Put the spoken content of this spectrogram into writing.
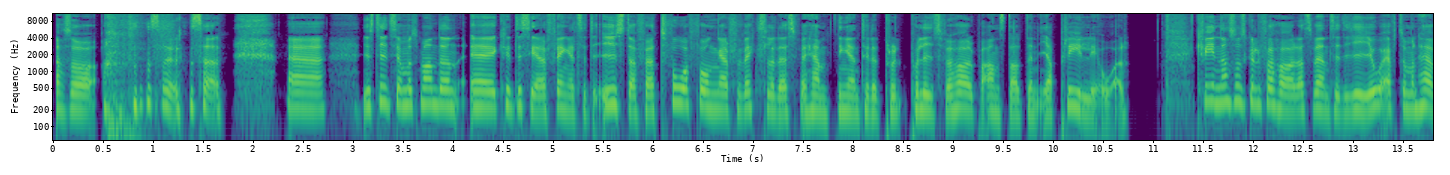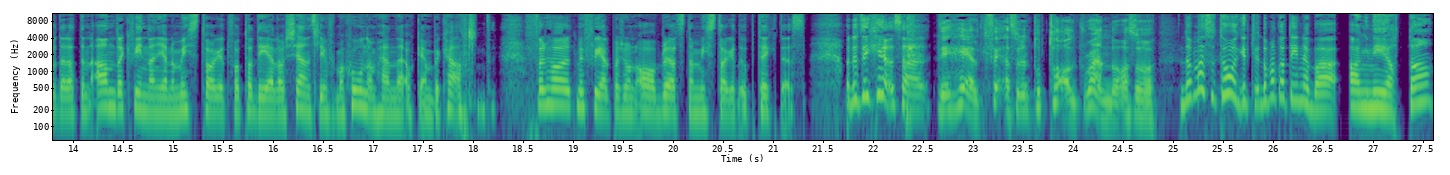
Alltså, så är det så här. Eh, justitieombudsmannen eh, kritiserar fängelset i Ystad för att två fångar förväxlades vid hämtningen till ett polisförhör på anstalten i april i år. Kvinnan som skulle förhöras vände sig till JO eftersom hon hävdade att den andra kvinnan genom misstaget fått ta del av känslig information om henne och en bekant. Förhöret med fel person avbröts när misstaget upptäcktes. Och det tycker jag så här, Det är helt fel, alltså den totalt random, alltså de har alltså tagit, de har gått in och bara Agneta,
